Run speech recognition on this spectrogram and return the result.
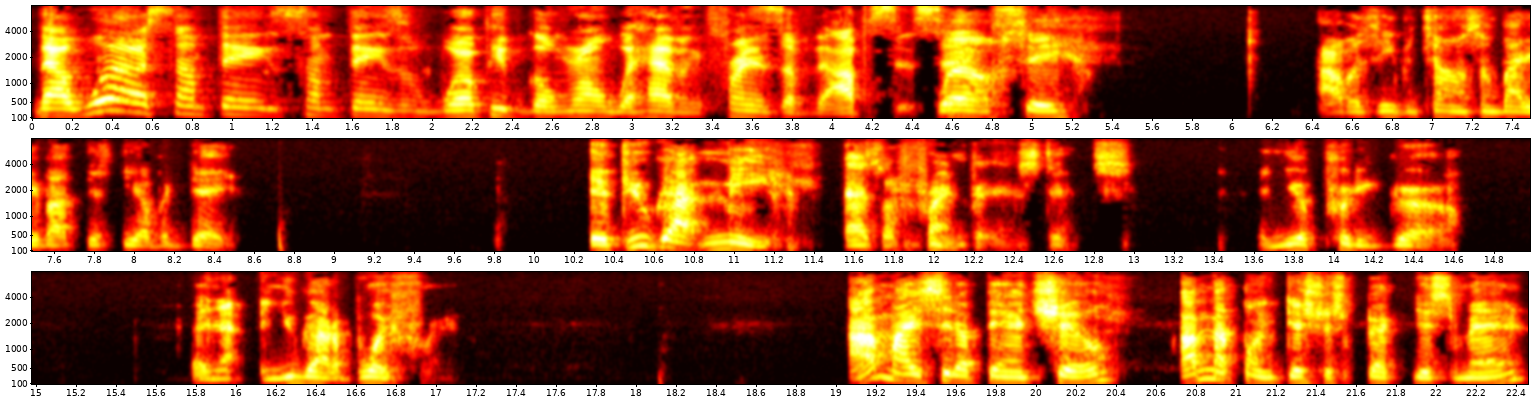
now, what are some things? Some things where people go wrong with having friends of the opposite sex. Well, see, I was even telling somebody about this the other day. If you got me as a friend, for instance, and you're a pretty girl, and and you got a boyfriend, I might sit up there and chill. I'm not going to disrespect this man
